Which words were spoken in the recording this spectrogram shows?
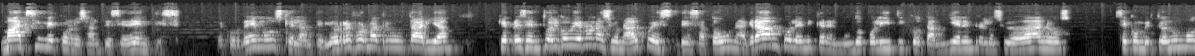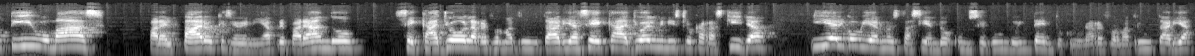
máxime con los antecedentes. Recordemos que la anterior reforma tributaria que presentó el gobierno nacional, pues desató una gran polémica en el mundo político, también entre los ciudadanos, se convirtió en un motivo más para el paro que se venía preparando se cayó la reforma tributaria, se cayó el ministro Carrasquilla y el gobierno está haciendo un segundo intento con una reforma tributaria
